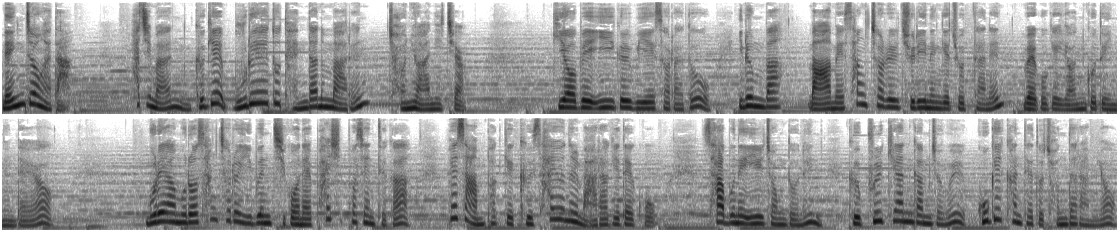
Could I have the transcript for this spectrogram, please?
냉정하다. 하지만 그게 무례해도 된다는 말은 전혀 아니죠. 기업의 이익을 위해서라도 이른바 마음의 상처를 줄이는 게 좋다는 외국의 연구도 있는데요. 무례함으로 상처를 입은 직원의 80%가 회사 안팎에 그 사연을 말하게 되고 4분의 1 정도는 그 불쾌한 감정을 고객한테도 전달하며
